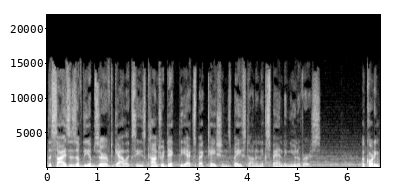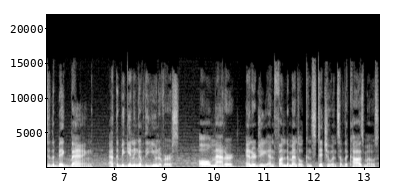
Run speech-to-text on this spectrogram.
the sizes of the observed galaxies contradict the expectations based on an expanding universe. According to the Big Bang, at the beginning of the universe, all matter, energy, and fundamental constituents of the cosmos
